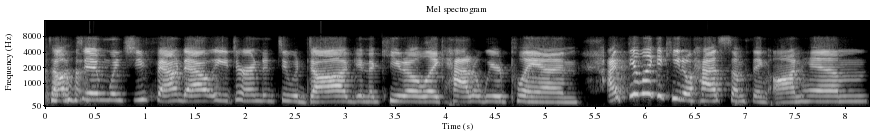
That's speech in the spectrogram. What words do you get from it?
dumped him when she found out he turned into a dog and akito like had a weird plan i feel like akito has something on him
